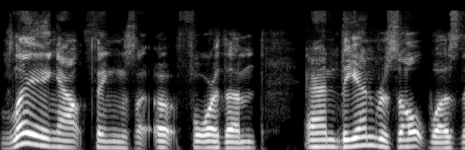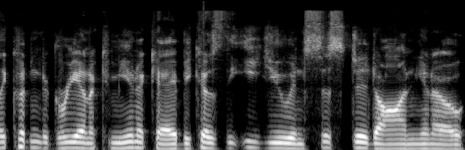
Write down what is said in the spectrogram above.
laying out things uh, for them. And the end result was they couldn't agree on a communique because the EU insisted on, you know,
